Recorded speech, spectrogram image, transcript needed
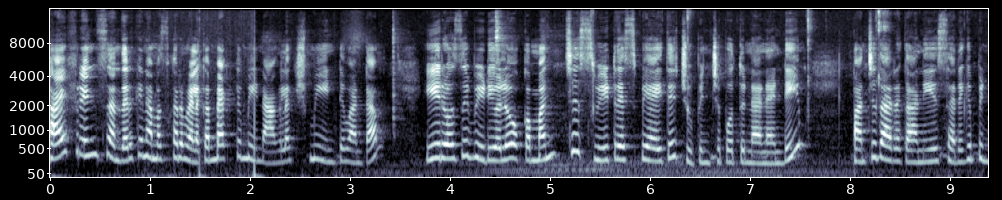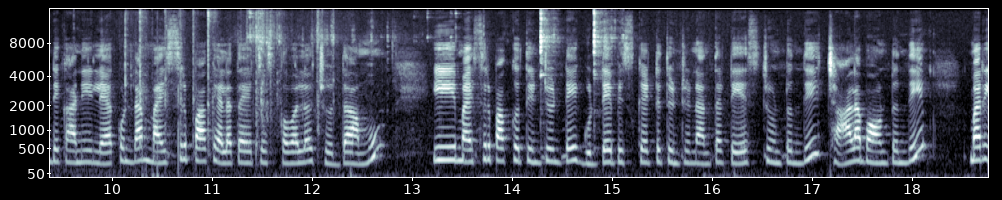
హాయ్ ఫ్రెండ్స్ అందరికీ నమస్కారం. వెల్కమ్ బ్యాక్ టు మీ నాగలక్ష్మి ఇంటి వంట. ఈరోజు వీడియోలో ఒక మంచి స్వీట్ రెసిపీ అయితే చూపించబోతున్నానండి. పంచదార కానీ శనగపిండి కానీ లేకుండా మైసూర్ పాకు ఎలా తయారు చేసుకోవాలో చూద్దాము. ఈ మైసూర్ పాకు తింటుంటే గుడ్డే బిస్కెట్ తింటున్నంత టేస్ట్ ఉంటుంది చాలా బాగుంటుంది. మరి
